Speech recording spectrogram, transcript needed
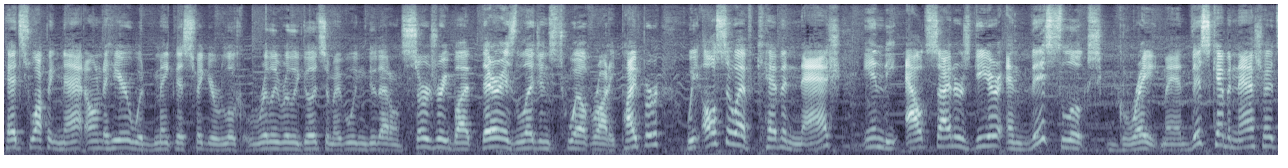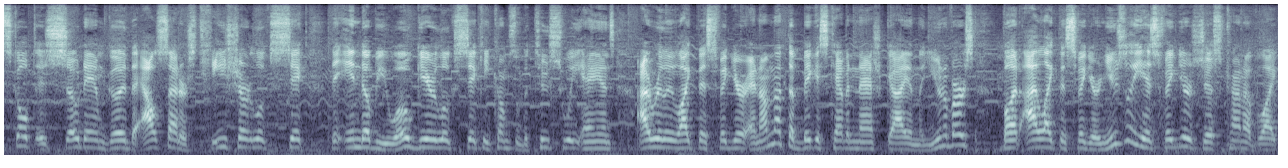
Head swapping that onto here would make this figure look really, really good, so maybe we can do that on surgery, but there is Legends 12 Roddy Piper. We also have Kevin Nash in the Outsiders gear, and this looks great, man. This Kevin Nash head sculpt is so damn good. The Outsiders t-shirt looks sick. The NWO gear looks sick. He comes with the two sweet hands. I really like this figure, and I'm not the biggest Kevin Nash guy in the universe, but I like this figure, and usually his figures just kind of like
